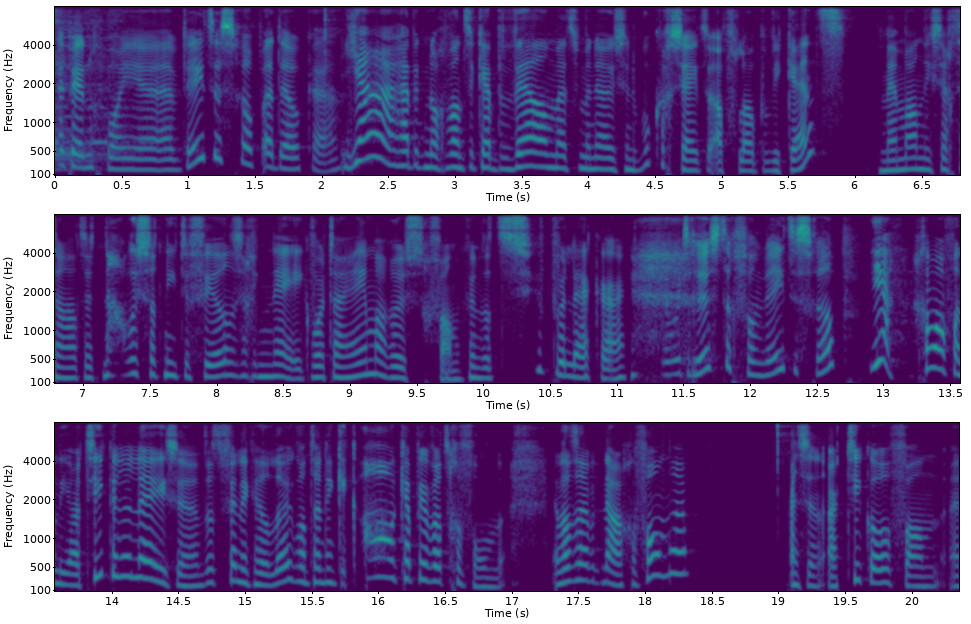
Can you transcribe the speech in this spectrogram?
Heb jij nog mooie eh, wetenschap, Adelka? Ja, heb ik nog, want ik heb wel met mijn neus in de boeken gezeten afgelopen weekend. Mijn man die zegt dan altijd, nou is dat niet te veel? Dan zeg ik, nee, ik word daar helemaal rustig van. Ik vind dat super lekker. Je wordt rustig van wetenschap. Ja, gewoon van die artikelen lezen. Dat vind ik heel leuk, want dan denk ik, oh, ik heb weer wat gevonden. En wat heb ik nou gevonden? Het is een artikel van eh,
